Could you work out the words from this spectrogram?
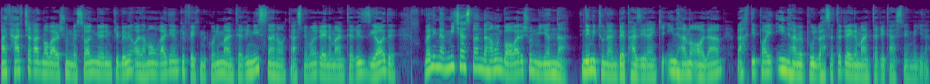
بعد هر چقدر ما براشون مثال میاریم که ببین آدما اونقدی هم که فکر می‌کنیم منطقی نیستن ها تصمیم های غیر منطقی زیاده. ولی نه میچسبن به همون باورشون میگن نه. نمی‌تونن بپذیرن که این همه آدم وقتی پای این همه پول وسط غیر منطقی تصمیم بگیرن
